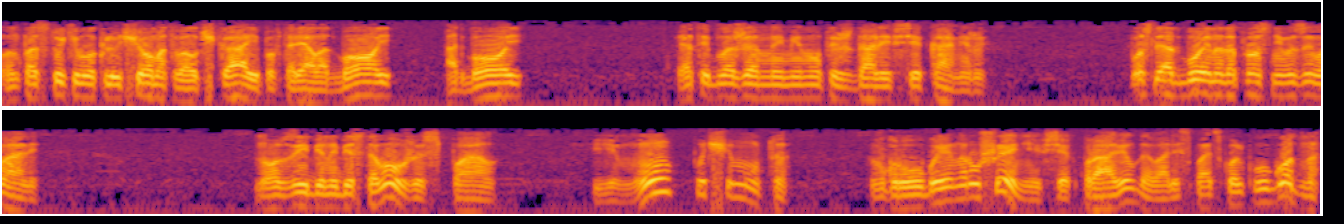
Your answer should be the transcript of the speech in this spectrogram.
Он постукивал ключом от волчка и повторял «Отбой! Отбой!». Этой блаженной минуты ждали все камеры. После отбоя на допрос не вызывали. Но Зыбин и без того уже спал. Ему почему-то в грубое нарушение всех правил давали спать сколько угодно.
